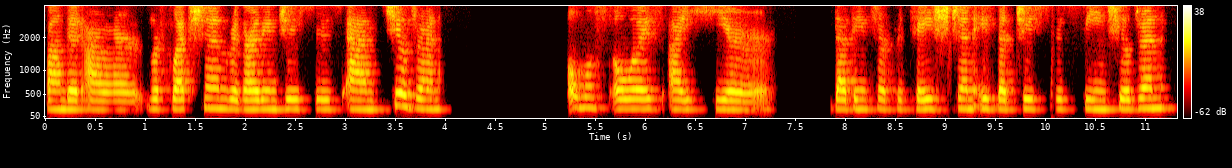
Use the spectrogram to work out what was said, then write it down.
founded our reflection regarding Jesus and children. Almost always I hear that the interpretation is that Jesus seeing children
